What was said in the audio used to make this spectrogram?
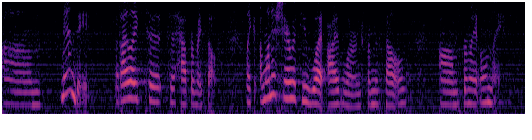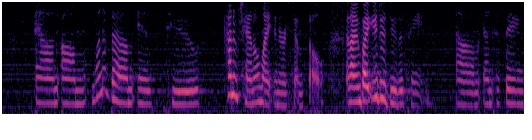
um, mandate that I like to, to have for myself. Like, I want to share with you what I've learned from the cells um, for my own life. And um, one of them is to kind of channel my inner stem cell. And I invite you to do the same and to think,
